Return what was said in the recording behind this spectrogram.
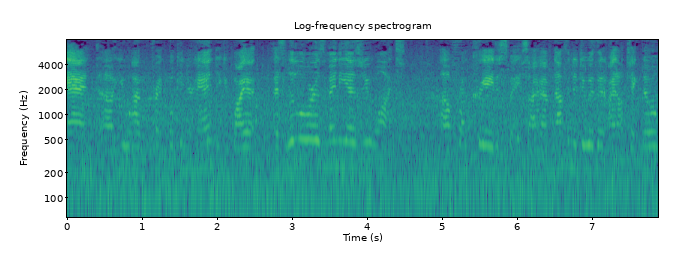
and uh, you will have a print book in your hand. You can buy it as little or as many as you want uh, from Creative Space. I have nothing to do with it. I don't take no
